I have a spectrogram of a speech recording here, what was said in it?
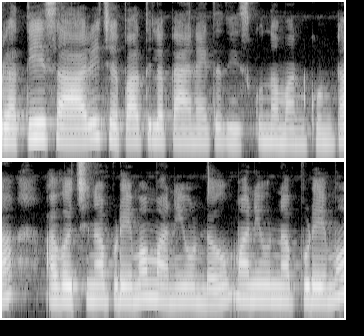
ప్రతిసారి చపాతీల ప్యాన్ అయితే తీసుకుందాం అనుకుంటా. అవి వచ్చినప్పుడేమో మనీ ఉండవు. మనీ ఉన్నప్పుడేమో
